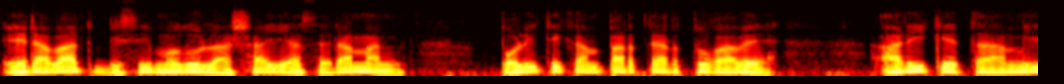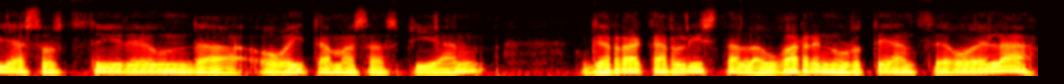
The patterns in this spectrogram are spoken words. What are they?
Erabat bizimodu lasaia zeraman, politikan parte hartu gabe, harik eta mila sortzireunda hogeita mazazpian, gerra karlista laugarren urtean zegoela,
